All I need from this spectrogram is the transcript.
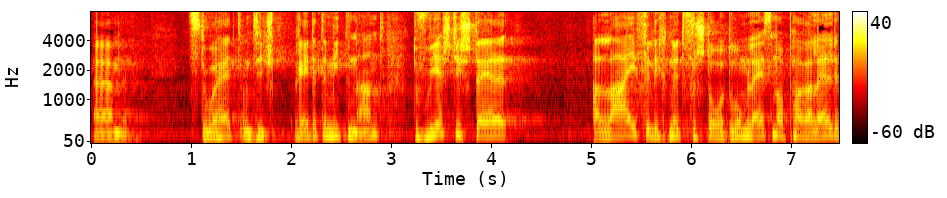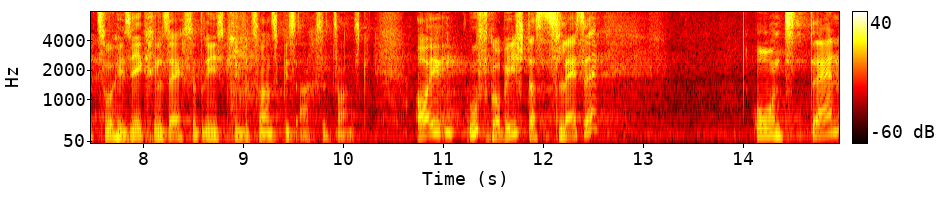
ähm, zu tun hat und sie redeten miteinander. Du wirst die Stelle allein vielleicht nicht verstehen. Darum lesen wir parallel dazu Hesekiel 36, 25 bis 28. Eure Aufgabe ist, das zu lesen und dann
